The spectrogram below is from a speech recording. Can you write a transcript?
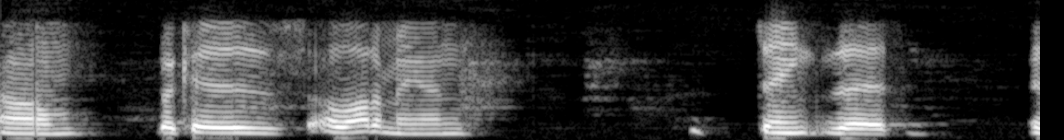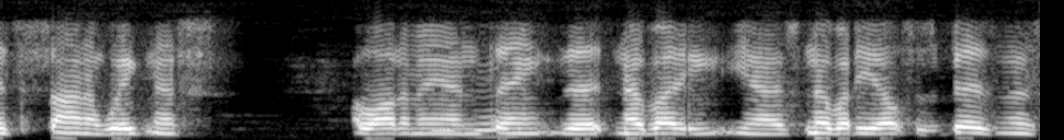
um, because a lot of men think that it's a sign of weakness. A lot of men Mhm. think that nobody, you know, it's nobody else's business,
